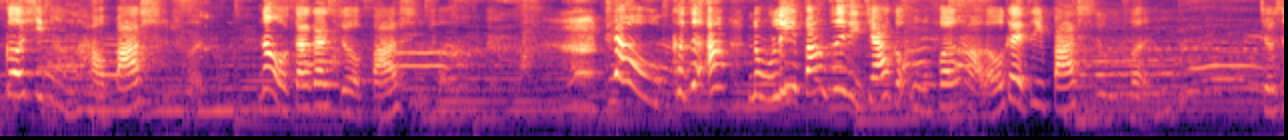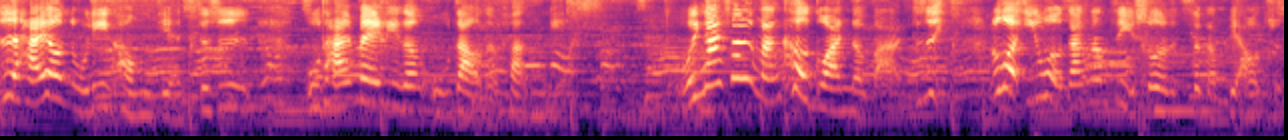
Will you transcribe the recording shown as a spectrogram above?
个性很好，八十分。那我大概只有八十分。跳舞，可是啊，努力帮自己加个五分好了，我给自己八十五分，就是还有努力空间，就是舞台魅力跟舞蹈的方面，我应该算是蛮客观的吧，就是如果以我刚刚自己说的这个标准，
